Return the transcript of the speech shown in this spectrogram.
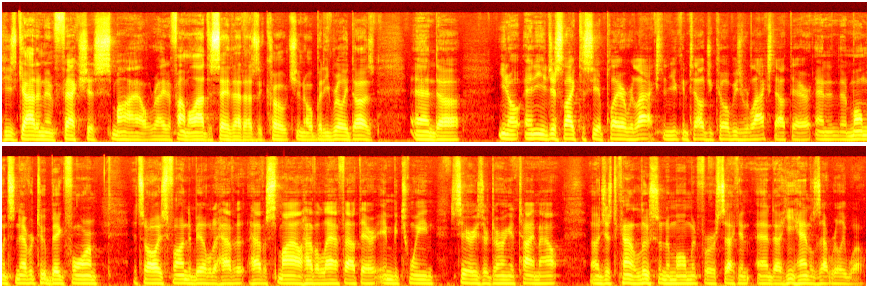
he's got an infectious smile, right? If I'm allowed to say that as a coach, you know, but he really does and uh, you know, and you just like to see a player relaxed, and you can tell Jacoby's relaxed out there, and the moment's never too big for him. It's always fun to be able to have a, have a smile, have a laugh out there in between series or during a timeout, uh, just to kind of loosen the moment for a second, and uh, he handles that really well.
